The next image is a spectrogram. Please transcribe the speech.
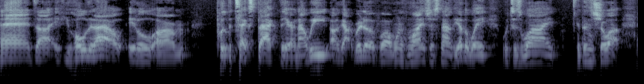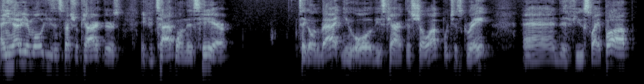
and uh, if you hold it out, it'll um, put the text back there. Now we uh, got rid of uh, one of the lines just now the other way, which is why it doesn't show up. And you have your emojis and special characters. If you tap on this here, take a look at that. You all of these characters show up, which is great. And if you swipe up,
